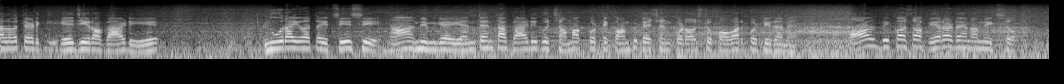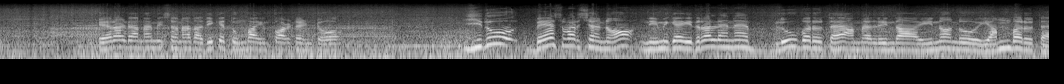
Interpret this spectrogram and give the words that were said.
ನಲ್ವತ್ತೆರಡು ಕೆ ಜಿ ಇರೋ ಗಾಡಿ, ನೂರೈವತ್ತೈದು ಸಿ ಸಿ ಹಾಂ ನಿಮಗೆ ಎಂತೆಂಥ ಗಾಡಿಗೂ ಚಮಕ್ ಕೊಟ್ಟು ಕಾಂಪಿಟೇಷನ್ ಕೊಡೋಷ್ಟು ಪವರ್ ಕೊಟ್ಟಿದ್ದಾನೆ. All because of aerodynamics aerodynamics ಅನ್ನೋದು ಅದಕ್ಕೆ ತುಂಬ ಇಂಪಾರ್ಟೆಂಟು ಇದು ಬೇಸ್ ವರ್ಷನು ನಿಮಗೆ ಇದರಲ್ಲೇ ಬ್ಲೂ ಬರುತ್ತೆ, ಆಮೇಲಿಂದ ಇನ್ನೊಂದು ಎಂ ಬರುತ್ತೆ.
